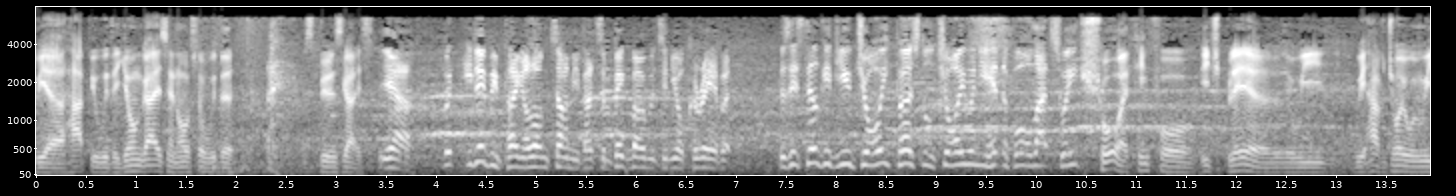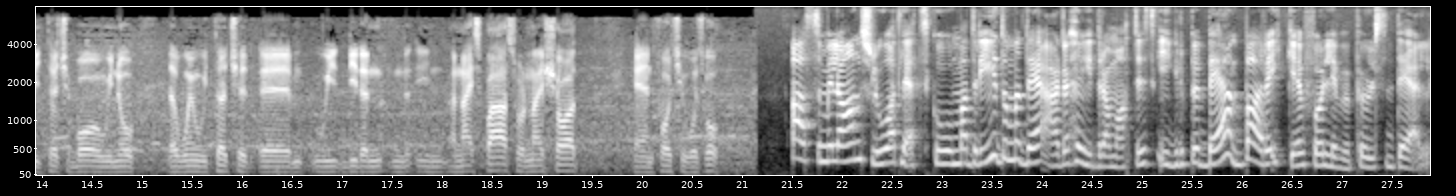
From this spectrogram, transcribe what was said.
we are happy with the young guys and also with the experienced guys. Yeah, but you've been playing a long time. You've had some big moments in your career, but does it still give you joy, personal joy, when you hit the ball that sweet? Sure, I think for each player, we we have joy when we touch a ball, and we know that when we touch it, um, we did a, a nice pass or a nice shot, and fortunately was goal. AC Milan slo Atletico Madrid, og med det er det høydramatisk i gruppe B, bare ikke for Liverpools del.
